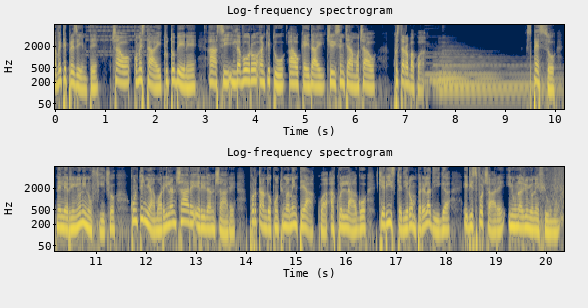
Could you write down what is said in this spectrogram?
Avete presente? Ciao, come stai? Tutto bene? Ah sì, il lavoro anche tu? Ah ok, dai, ci risentiamo, ciao. Questa roba qua. Spesso nelle riunioni in ufficio continuiamo a rilanciare e rilanciare, portando continuamente acqua a quel lago che rischia di rompere la diga e di sfociare in una riunione fiume.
